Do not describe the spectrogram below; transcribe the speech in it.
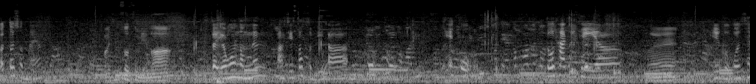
어떠셨나요? 맛있었습니다. 진짜 영혼 없는 맛있었습니다. 또 사주세요. 네. 읽어보자.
